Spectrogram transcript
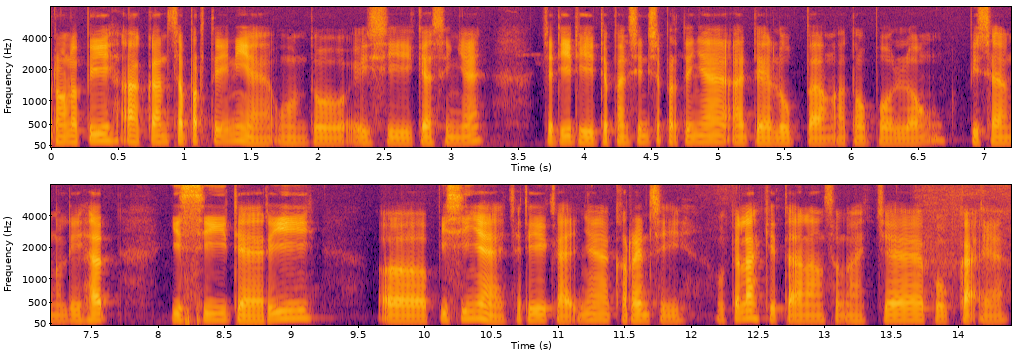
Kurang lebih akan seperti ini ya untuk isi casingnya. Jadi di depan sini sepertinya ada lubang atau bolong, bisa melihat isi dari uh, eh, PC-nya. Jadi kayaknya keren sih. Oke lah, kita langsung aja buka ya.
